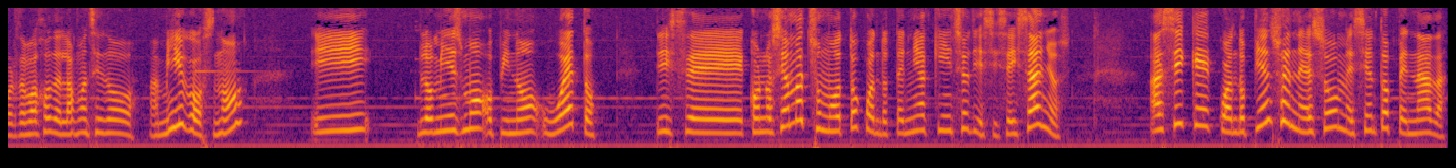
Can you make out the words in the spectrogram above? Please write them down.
por debajo del agua han sido amigos, ¿no? Y lo mismo opinó Ueto. Dice, conocí a Matsumoto cuando tenía 15 o 16 años. Así que cuando pienso en eso me siento apenada,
